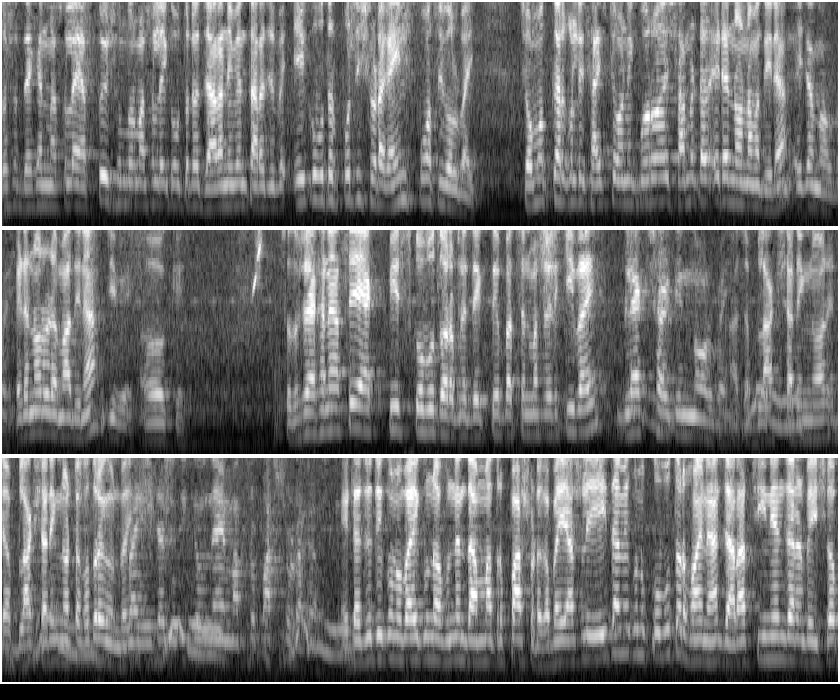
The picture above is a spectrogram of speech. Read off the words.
দর্শক দেখেন মাসাল্লাহ এতই সুন্দর মাসাল্লাহ এই কবুতরটা যারা নেবেন তারা যাবে এই কবুতর পঁচিশশো টাকা ইম্পসিবল ভাই। চমৎকার করলে সাইজটা অনেক বড় হয়। সামনেটা এটা নর না মাদিরা? এটা নর ভাই। এটা নর ওটা মাদি না জি ভাই। ওকে দর্শক এখানে আছে এক পিস কবুতর আপনি দেখতে পাচ্ছেন মাসাল্লাহ এটা কি ভাই? ব্ল্যাক শার্টিন নর ভাই। আচ্ছা ব্ল্যাক শার্টিং নর। এটা ব্ল্যাক শার্টিং নরটা কত রাখবেন ভাই? ভাই এটা যদি কেউ নেয় মাত্র পাঁচশো টাকা এটা যদি কোনো ভাই কোনো আপনার দাম মাত্র পাঁচশো টাকা। ভাই আসলে এই দামে কোনো কবুতর হয় না। যারা চিনেন জানেন ভাই এইসব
